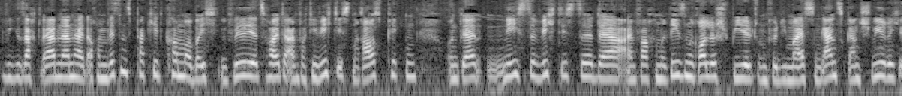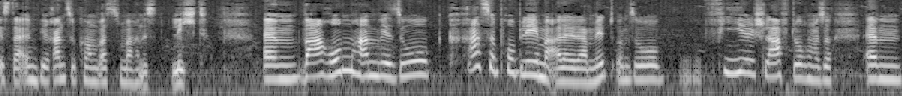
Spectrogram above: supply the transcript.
wie gesagt, werden dann halt auch im Wissenspaket kommen, aber ich will jetzt heute einfach die wichtigsten rauspicken und der nächste wichtigste, der einfach eine Riesenrolle spielt und für die meisten ganz, ganz schwierig ist, da irgendwie ranzukommen, was zu machen, ist Licht. Ähm, warum haben wir so krasse Probleme alle damit und so viel Schlafstörungen? Also ähm,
